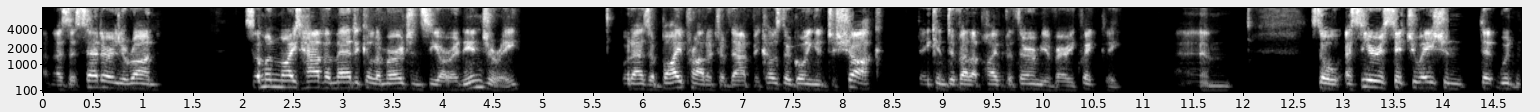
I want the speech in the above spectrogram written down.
And as I said earlier on, someone might have a medical emergency or an injury, but as a byproduct of that, because they're going into shock, they can develop hypothermia very quickly. Um, so a serious situation that would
